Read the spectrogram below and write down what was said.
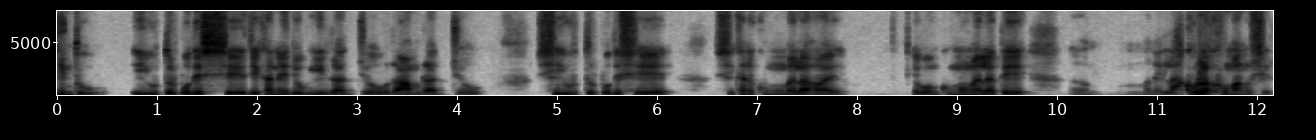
কিন্তু এই উত্তরপ্রদেশে যেখানে যোগীর রাজ্য, রাম রাজ্য, সেই উত্তরপ্রদেশে সেখানে কুম্ভ মেলা হয় এবং কুম্ভ মেলাতে মানে লাখো লাখো মানুষের,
